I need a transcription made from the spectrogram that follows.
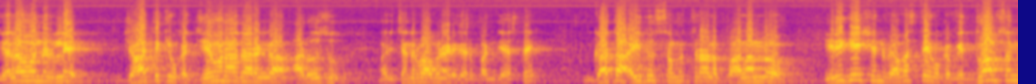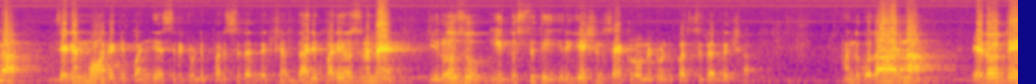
జలవనరులే జాతికి ఒక జీవనాధారంగా ఆ రోజు మరి చంద్రబాబు నాయుడు గారు పనిచేస్తే గత ఐదు సంవత్సరాల పాలనలో ఇరిగేషన్ వ్యవస్థే ఒక విధ్వంసంగా జగన్మోహన్ రెడ్డి పనిచేసినటువంటి పరిస్థితి అధ్యక్ష. దాని పర్యవసనమే ఈరోజు ఈ దుస్థితి ఇరిగేషన్ శాఖలో ఉన్నటువంటి పరిస్థితి అధ్యక్ష. అందుకు ఉదాహరణ ఏదైతే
